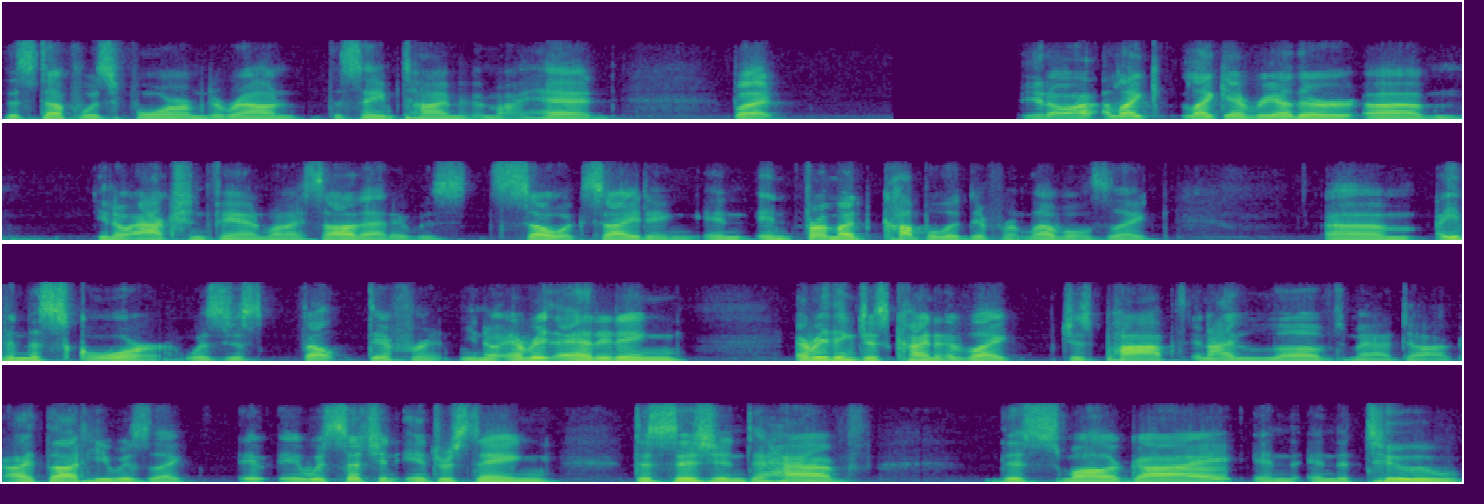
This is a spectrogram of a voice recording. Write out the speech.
the stuff was formed around the same time in my head. But you know, I, like like every other um, you know action fan, when I saw that, it was so exciting, and and from a couple of different levels, like um, even the score was just felt different. You know, every editing, everything just kind of like just popped. And I loved Mad Dog. I thought he was like, it, it was such an interesting decision to have this smaller guy and and the two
